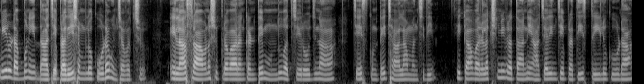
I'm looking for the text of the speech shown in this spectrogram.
మీరు డబ్బుని దాచే ప్రదేశంలో కూడా ఉంచవచ్చు. ఇలా శ్రావణ శుక్రవారం కంటే ముందు వచ్చే రోజున చేసుకుంటే చాలా మంచిది. ఇక వరలక్ష్మి వ్రతాన్ని ఆచరించే ప్రతి స్త్రీలు కూడా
